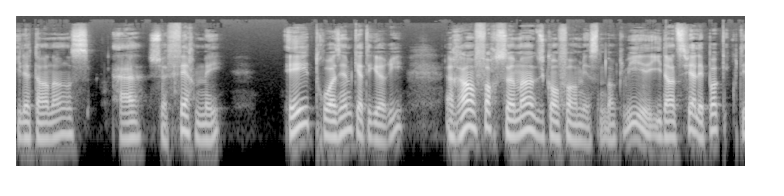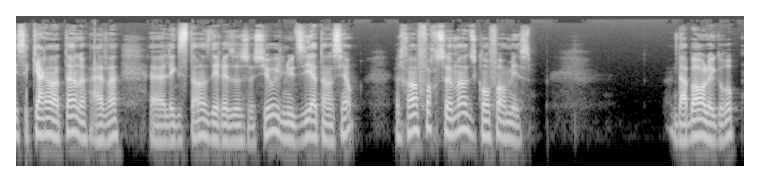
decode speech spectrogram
il a tendance à se fermer. Et troisième catégorie, renforcement du conformisme. Donc, lui, identifié à l'époque, écoutez, c'est 40 ans avant euh, l'existence des réseaux sociaux, il nous dit attention, renforcement du conformisme. D'abord, le groupe,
